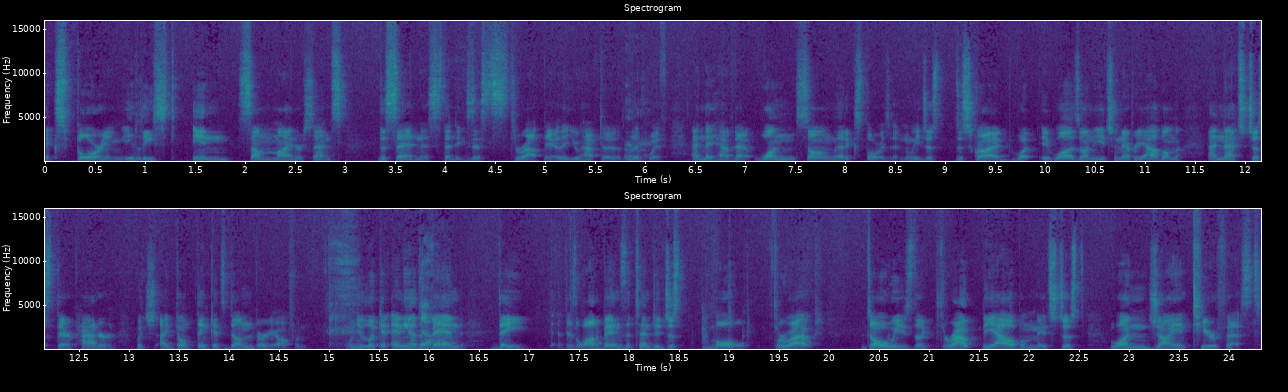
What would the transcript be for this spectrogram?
exploring, at least in some minor sense, the sadness that exists throughout there that you have to live with. And they have that one song that explores it. And we just described what it was on each and every album, and that's just their pattern, which I don't think it's done very often. When you look at any other Yeah. band, they there's a lot of bands that tend to just mull throughout. It's always like throughout the album, it's just one giant tear fest.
